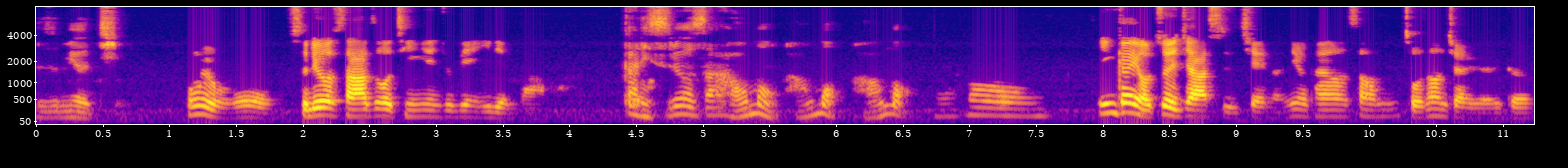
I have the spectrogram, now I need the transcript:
就是没有停。哦呦，十六杀之后经验就变一点八，干你十六杀，好猛，好猛，好猛！然后应该有最佳时间了。你有看到上左上角有一个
